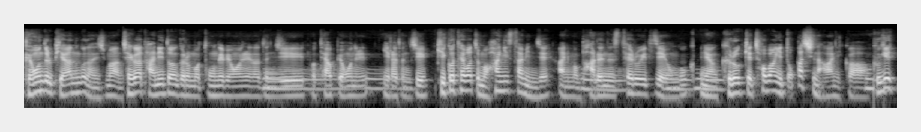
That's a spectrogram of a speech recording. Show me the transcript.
병원들을 비하하는 건 아니지만 제가 다니던 그런 뭐 동네 병원이라든지 음. 뭐 대학 병원이라든지 기껏 해봤자 뭐 항히스타민제 아니면 바르는 음. 스테로이드제 연고 음. 그냥 그렇게 처방이 똑같이 나가니까 음. 그게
